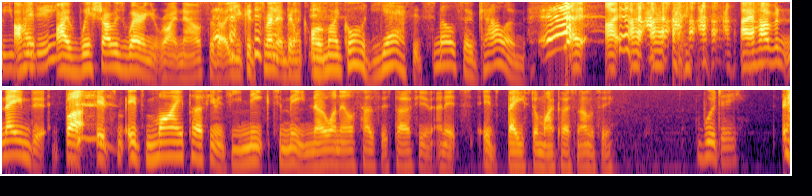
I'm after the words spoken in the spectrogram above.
Were you I. I wish I was wearing it right now so that you could smell it and be like, oh my god, yes, it smells so Callum. I, I, I haven't named it, but it's it's my perfume. It's unique to me. No one else has this perfume, and it's it's based on my personality. Woody.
